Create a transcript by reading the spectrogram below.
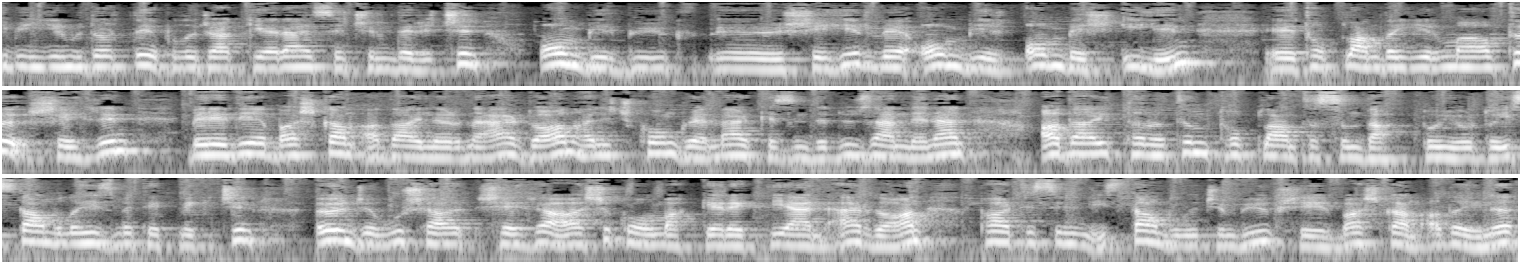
2024'te yapılacak yerel seçimler için 11 büyük e, şehir ve 11 15 ilin e, toplamda 26 şehrin belediye başkan adaylarını Erdoğan Haliç Kongre Merkezi'nde düzenlenen aday tanıtım toplantısında duyurdu. İstanbul'a hizmet etmek için önce bu şehre aşık olmak gerek diyen Erdoğan partisinin İstanbul için Büyükşehir Başkan adayını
